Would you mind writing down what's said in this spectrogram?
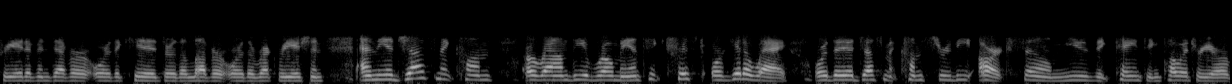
creative endeavor or the kids or the lover or the recreation. And the adjustment comes around the romantic tryst or getaway, or the adjustment comes through the art, film, music, painting, poetry, or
